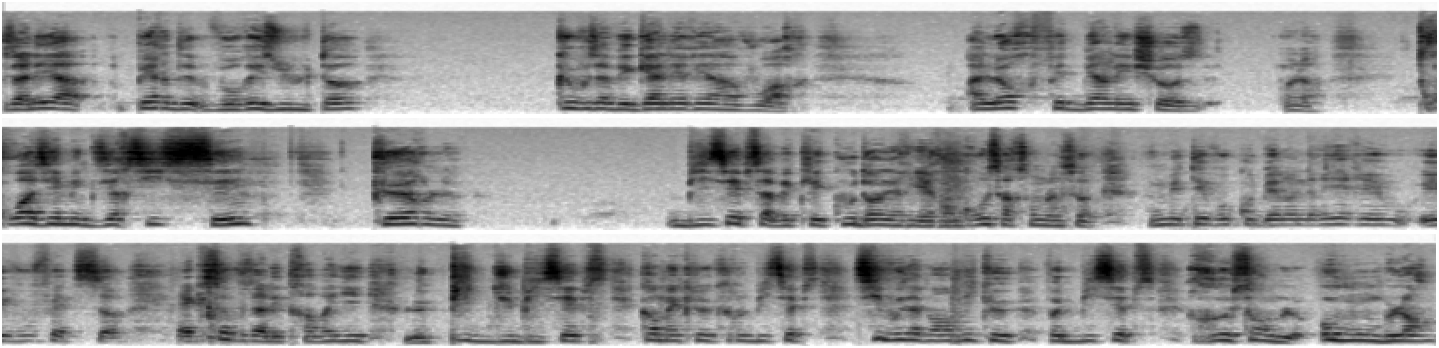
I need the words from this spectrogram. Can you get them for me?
vous allez perdre vos résultats que vous avez galéré à avoir alors faites bien les choses. Voilà. Troisième exercice, c'est curl biceps avec les coudes en arrière. En gros, ça ressemble à ça. Vous mettez vos coudes bien en arrière et vous, faites ça. Avec ça, vous allez travailler le pic du biceps, comme avec le curl biceps. Si vous avez envie que votre biceps ressemble au Mont Blanc,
